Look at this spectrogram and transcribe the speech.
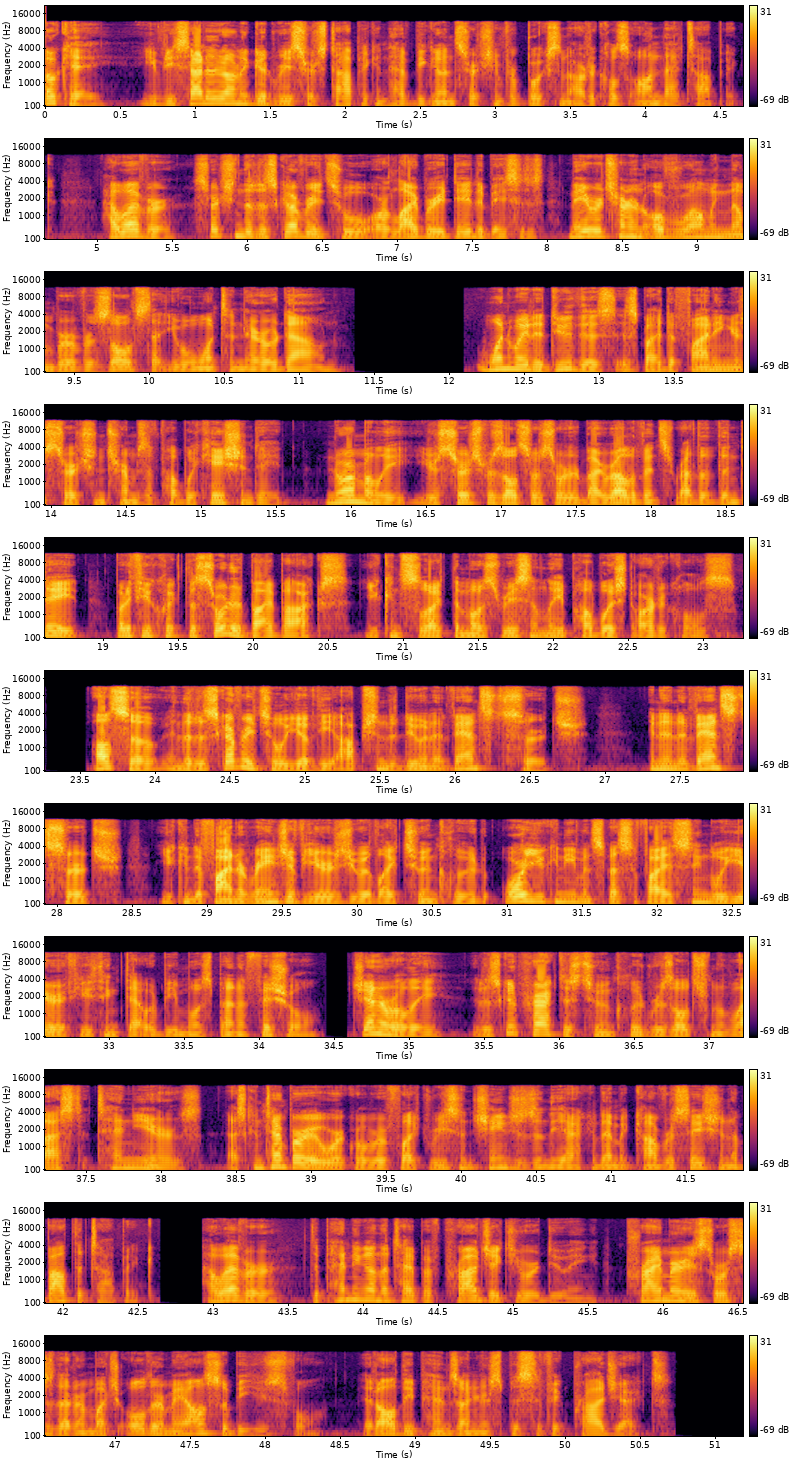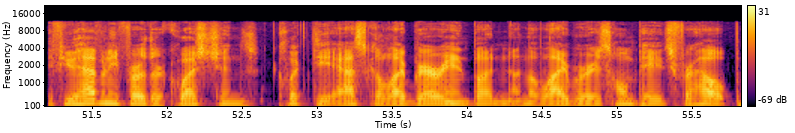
Okay, you've decided on a good research topic and have begun searching for books and articles on that topic. However, searching the Discovery tool or library databases may return an overwhelming number of results that you will want to narrow down. One way to do this is by defining your search in terms of publication date. Normally, your search results are sorted by relevance rather than date, but if you click the Sorted By box, you can select the most recently published articles. Also, in the Discovery tool, you have the option to do an advanced search. In an advanced search, you can define a range of years you would like to include, or you can even specify a single year if you think that would be most beneficial. Generally, it is good practice to include results from the last 10 years, as contemporary work will reflect recent changes in the academic conversation about the topic. However, depending on the type of project you are doing, primary sources that are much older may also be useful. It all depends on your specific project. If you have any further questions, click the Ask a Librarian button on the library's homepage for help.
